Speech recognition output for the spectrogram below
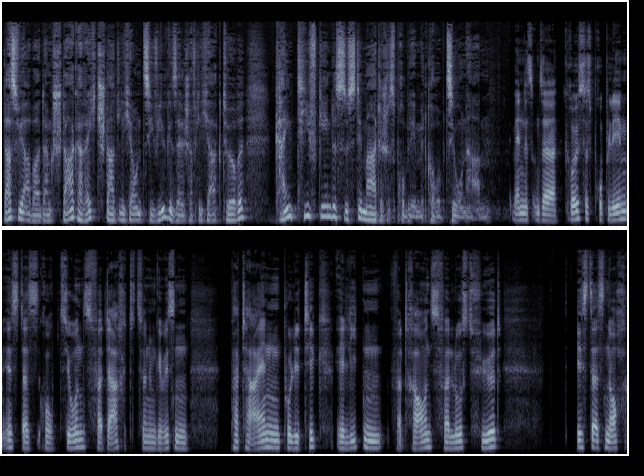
dass wir aber dank starker rechtsstaatlicher und zivilgesellschaftlicher Akteure kein tiefgehendes systematisches Problem mit Korruption haben. Wenn es unser größtes Problem ist, dass Korruptionsverdacht zu einem gewissen Parteien, Politik, Eliten Vertrauensverlust führt, ist das noch,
